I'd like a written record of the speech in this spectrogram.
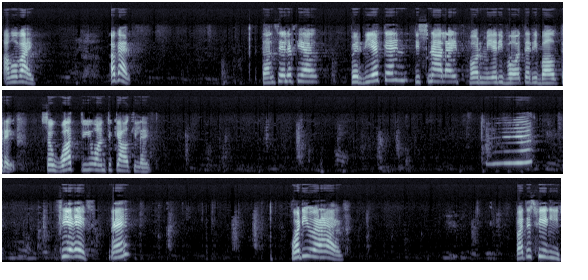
Almal by. Okay. Dan sê hulle vir jou bereken die snelheid waarmee die water die bal tref. So what do you want to calculate? VF, né? What do you have? Wat is VI?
